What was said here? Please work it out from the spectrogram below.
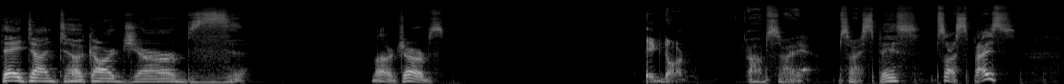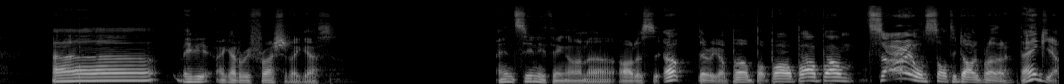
They done took our gerbs. Not our gerbs. Ignore. Oh, I'm sorry. Sorry, space. I'm sorry, space. Uh, maybe I gotta refresh it. I guess. I didn't see anything on uh, Odysee. Oh, there we go. Boom, boom, boom, boom, boom. Sorry, old salty dog brother. Thank you.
